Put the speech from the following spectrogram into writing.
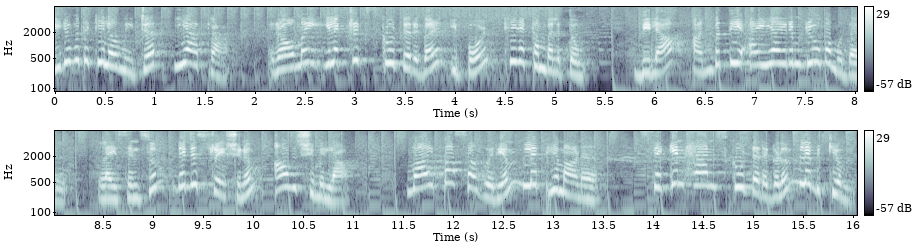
എഴുപത് കിലോമീറ്റർ യാത്ര. റോമൈ ഇലക്ട്രിക് സ്കൂട്ടറുകൾ ഇപ്പോൾ കിഴക്കമ്പലത്തും. വില അൻപത്തി അയ്യായിരം രൂപ മുതൽ. ലൈസൻസും രജിസ്ട്രേഷനും ആവശ്യമില്ല. വായ്പാ സൗകര്യം ലഭ്യമാണ്. സെക്കൻഡ് ഹാൻഡ് സ്കൂട്ടറുകളും ലഭിക്കും.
